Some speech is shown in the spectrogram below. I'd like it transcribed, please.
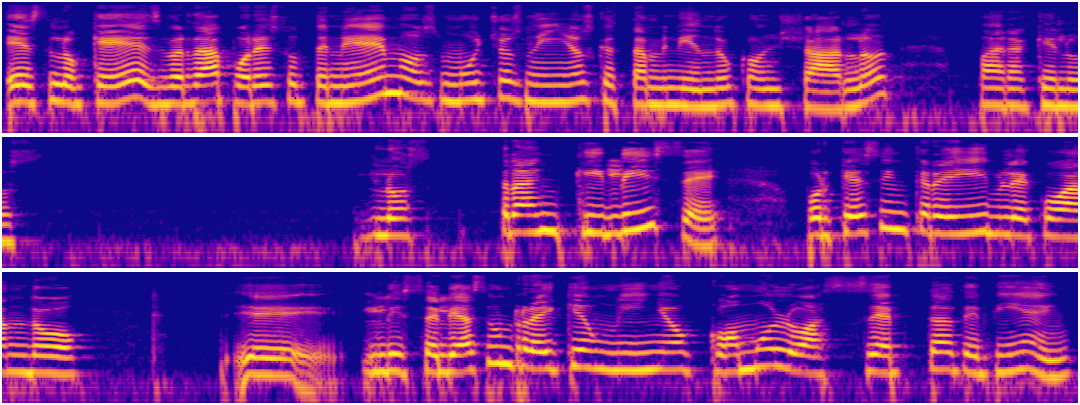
es lo que es, ¿verdad? Por eso tenemos muchos niños que están viniendo con Charlotte para que los los tranquilice, porque es increíble cuando eh, se le hace un reiki a un niño, cómo lo acepta de bien.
